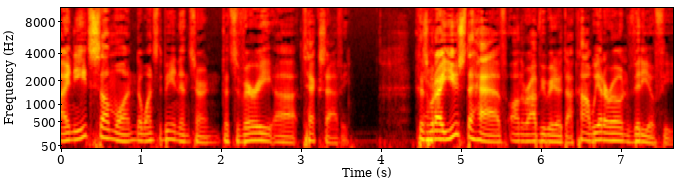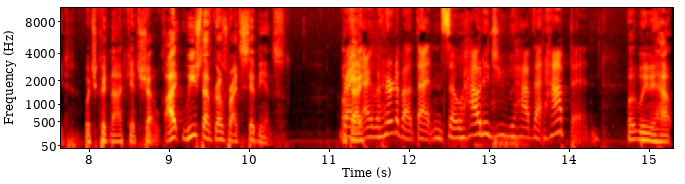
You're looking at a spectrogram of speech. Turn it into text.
I need someone that wants to be an intern that's very uh, tech savvy. Because what I used to have on the RobVRadio.com, we had our own video feed, which could not get shut. I we used to have girls ride Sybians. Okay, right. I heard about that, and so how did you have that happen? What do you mean, how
